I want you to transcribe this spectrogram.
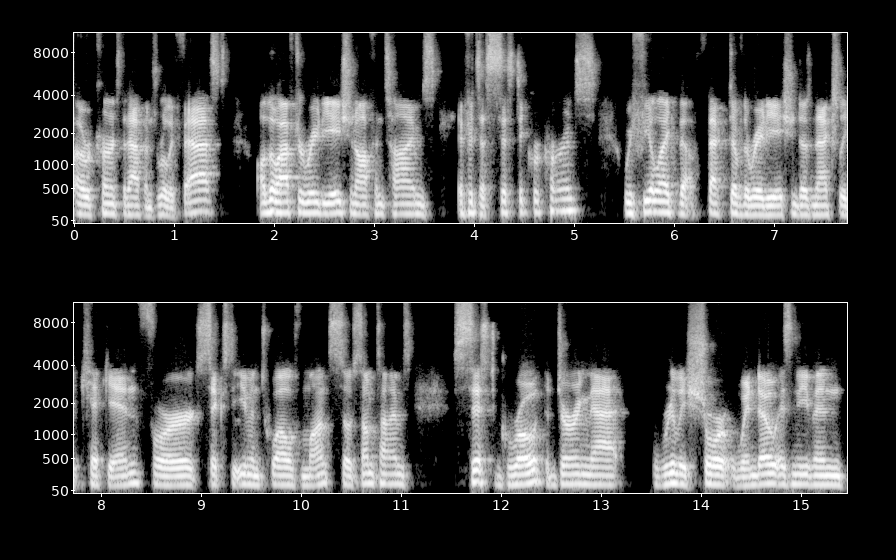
a recurrence that happens really fast, although after radiation, oftentimes, if it's a cystic recurrence, we feel like the effect of the radiation doesn't actually kick in for six to even 12 months. So sometimes cyst growth during that really short window isn't even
